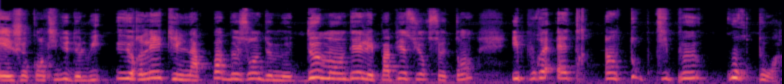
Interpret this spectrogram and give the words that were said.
Et je continue de lui hurler qu'il n'a pas besoin de me demander les papiers sur ce ton. Il pourrait être un tout petit peu courtois.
